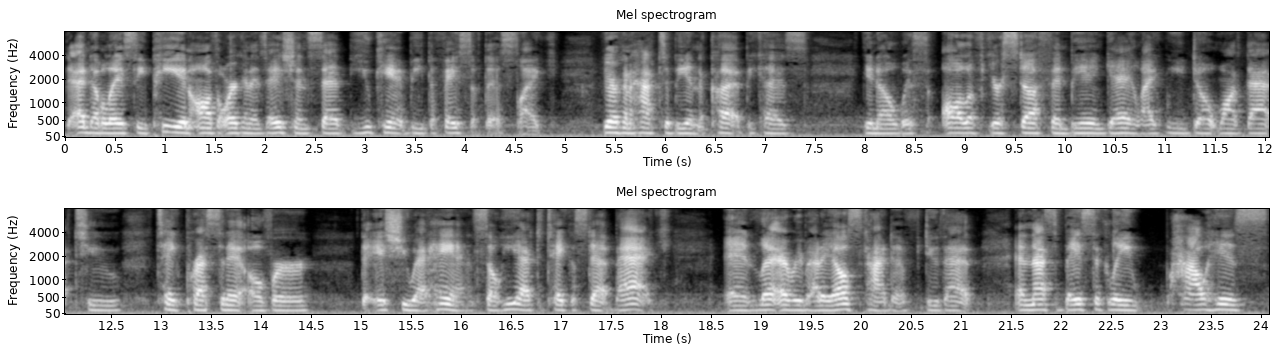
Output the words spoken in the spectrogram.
the NAACP and all the organizations said, you can't be the face of this. Like, you're going to have to be in the cut because, you know, with all of your stuff and being gay, like, we don't want that to take precedent over the issue at hand. So he had to take a step back and let everybody else kind of do that. And that's basically how his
